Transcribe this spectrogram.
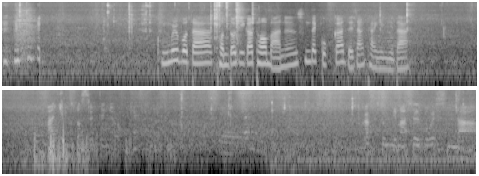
국물보다 건더기가 더 많은 순댓국과 내장탕입니다. 많이 묻었을 땐 이렇게 깍두기 맛을 보겠습니다.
